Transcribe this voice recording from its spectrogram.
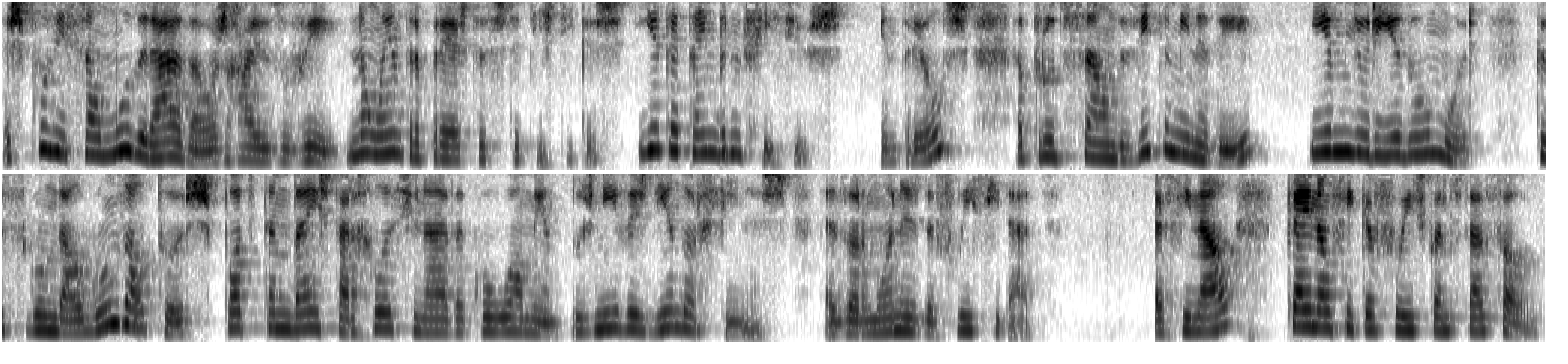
a exposição moderada aos raios UV não entra para estas estatísticas e até tem benefícios, entre eles a produção de vitamina D e a melhoria do humor, que, segundo alguns autores, pode também estar relacionada com o aumento dos níveis de endorfinas, as hormonas da felicidade. Afinal, quem não fica feliz quando está sol?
